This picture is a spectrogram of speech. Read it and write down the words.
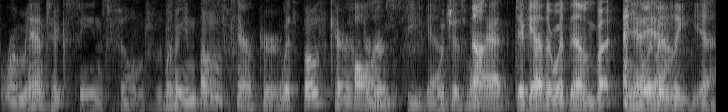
romantic scenes filmed between both characters with both characters, Paul and Steve, yeah, which is not at together with them, but Yeah, yeah. Leelee, yeah.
